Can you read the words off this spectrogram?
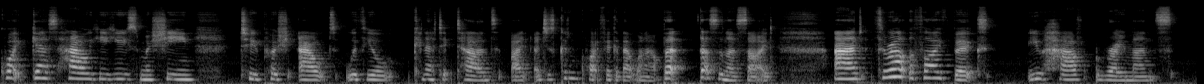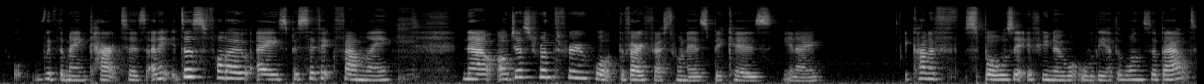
quite guess how you use a machine to push out with your kinetic talent. I, I just couldn't quite figure that one out, but that's an aside. And throughout the five books, you have romance with the main characters, and it does follow a specific family now, I'll just run through what the very first one is because, you know, it kind of spoils it if you know what all the other ones are about.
